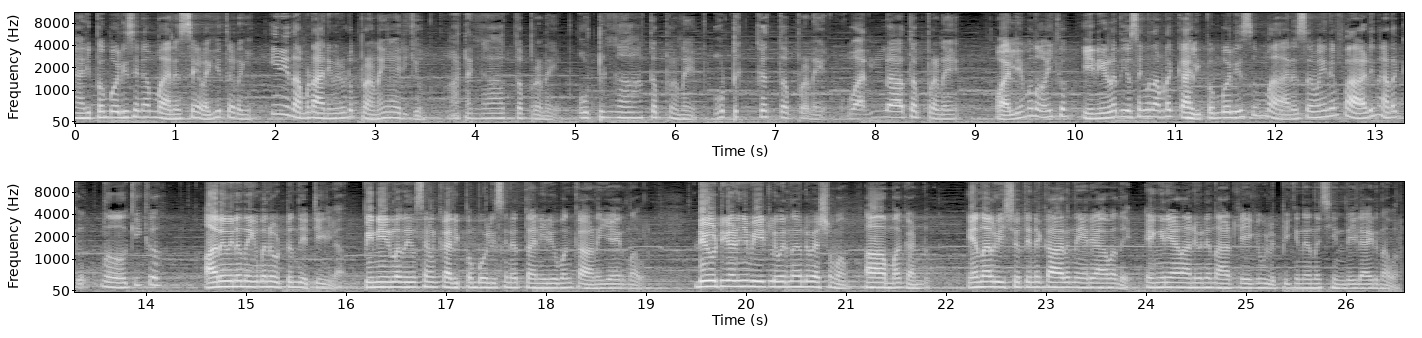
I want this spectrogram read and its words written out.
കാലിപ്പം പോലീസിന്റെ മനസ്സ് ഇളകി തുടങ്ങി. ഇനി നമ്മുടെ അനുവിനോട് പ്രണയമായിരിക്കും അടങ്ങാത്ത പ്രണയം ഒട്ടുങ്ങാത്ത പ്രണയം ഒടുക്കത്തെ പ്രണയം വല്ലാത്ത പ്രണയം. വലിയമ്മ നോക്കിക്കോ ഇനിയുള്ള ദിവസങ്ങൾ നമ്മുടെ കലിപ്പം പോലീസ് മാനസമൈനെ പാടി നടക്കും. നോക്കിക്കോ. അനുവിന് നിഗമനം ഒട്ടും തെറ്റിയില്ല. പിന്നെയുള്ള ദിവസങ്ങൾ കലിപ്പം പോലീസിന്റെ തനി രൂപം കാണുകയായിരുന്നു അവർ. ഡ്യൂട്ടി കഴിഞ്ഞ് വീട്ടിൽ വരുന്നവന്റെ വിഷമം ആ അമ്മ കണ്ടു. എന്നാൽ വിശ്വത്തിന്റെ കാൽ നേരെയാവാതെ എങ്ങനെയാണ് അനുവിനെ നാട്ടിലേക്ക് വിളിപ്പിക്കുന്നതെന്ന ചിന്തയിലായിരുന്നു അവർ.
